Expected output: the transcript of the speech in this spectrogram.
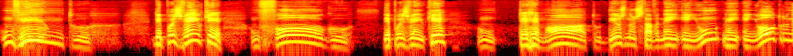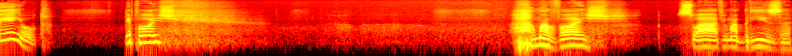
um vento. Depois vem o quê? Um fogo. Depois vem o quê? Um terremoto. Deus não estava nem em um, nem em outro, nem em outro. Depois, uma voz suave, uma brisa.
